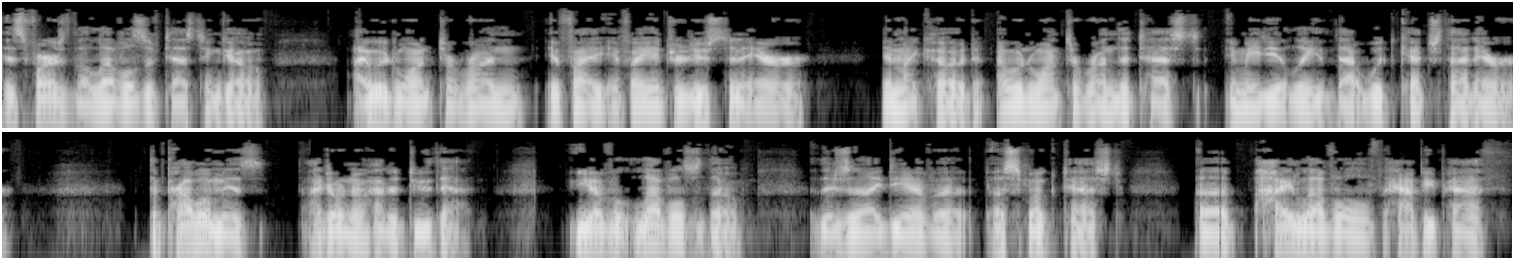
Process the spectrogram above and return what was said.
as far as the levels of testing go, I would want to run if I if I introduced an error in my code, I would want to run the test immediately that would catch that error. The problem is I don't know how to do that. You have levels though. There's an idea of a, a smoke test, a high level happy path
